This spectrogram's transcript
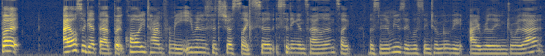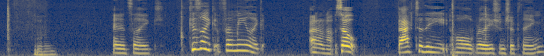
but I also get that. But quality time for me, even if it's just like sit, sitting in silence, like listening to music, listening to a movie, I really enjoy that. mhm. and it's like because like for me like i don't know so back to the whole relationship thing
